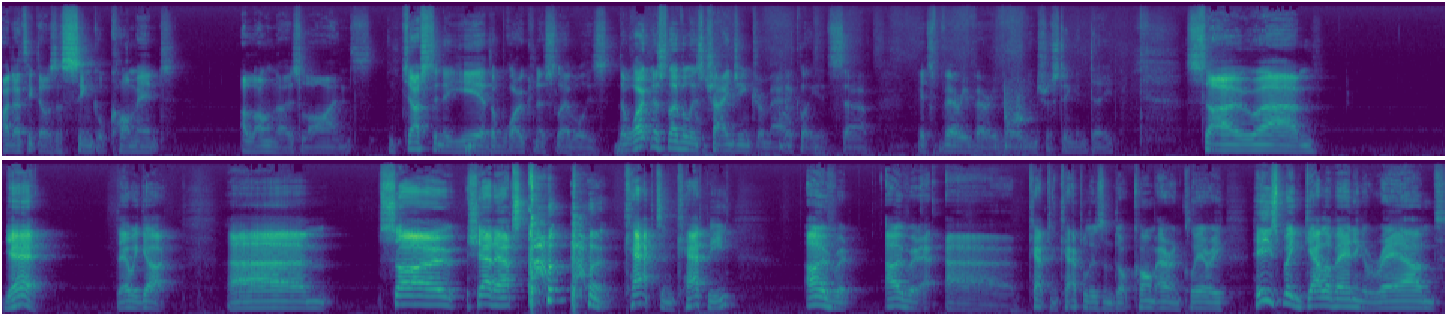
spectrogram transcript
I don't think there was a single comment along those lines. Just in a year, the wokeness level is the wokeness level is changing dramatically. It's uh, it's very very very interesting indeed. So um, yeah, there we go. Um, so shout outs Captain Cappy over at over at uh, CaptainCapitalism.com. Aaron Clarey he's been gallivanting around,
